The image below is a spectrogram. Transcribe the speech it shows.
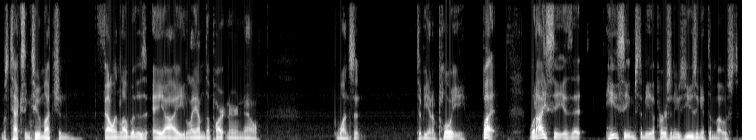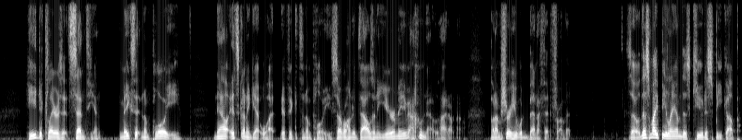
was texting too much and fell in love with his AI LaMDA partner and now wants it to be an employee. But what I see is that he seems to be the person who's using it the most. He declares it sentient, makes it an employee. Now it's going to get what if it gets an employee? Several hundred thousand a year, maybe? Uh, who knows? I don't know. But I'm sure he would benefit from it. So this might be LaMDA's cue to speak up.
